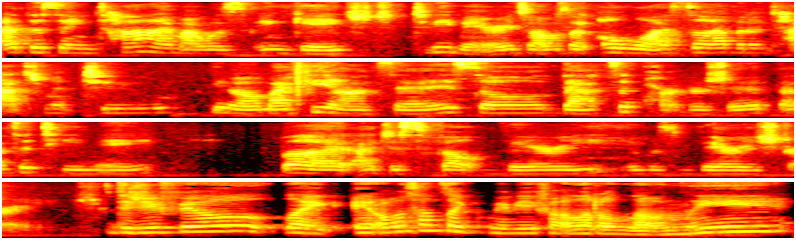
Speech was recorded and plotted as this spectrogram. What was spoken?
at the same time, I was engaged to be married. So I was like, oh, well, I still have an attachment to, you know, my fiance. So that's a partnership, that's a teammate. But I just felt very, it was very strange. Did you feel like it almost sounds like maybe you felt a little lonely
